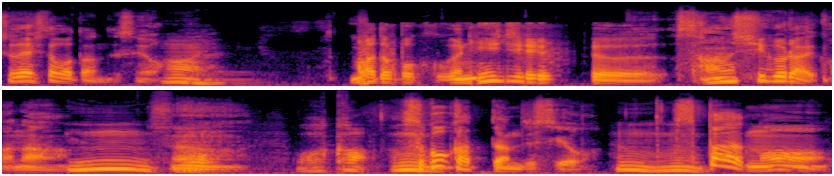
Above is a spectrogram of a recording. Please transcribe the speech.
取材したことあるんですよ。はい。まだ僕が23、4ぐらいかな。う。んすごい、うん。すごかったんですよ。うんうん。スパの、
